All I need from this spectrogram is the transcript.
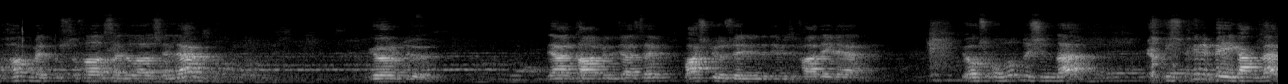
Muhammed Mustafa sallallahu aleyhi ve sellem gördü. Yani tabiri caizse baş gözleri dediğimiz ifadeyle yani. Yoksa onun dışında hiçbir peygamber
